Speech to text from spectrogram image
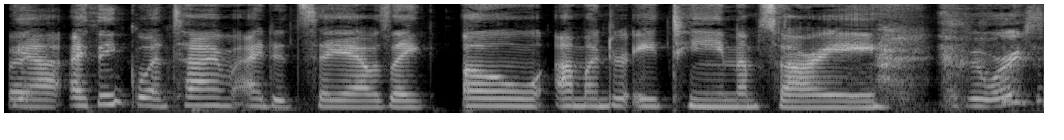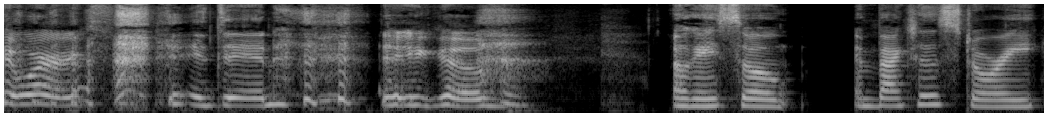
But- yeah, I think one time I did say I was like, "Oh, I'm under 18. I'm sorry." If it works, it works. it did. there you go. Okay, so and back to the story.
